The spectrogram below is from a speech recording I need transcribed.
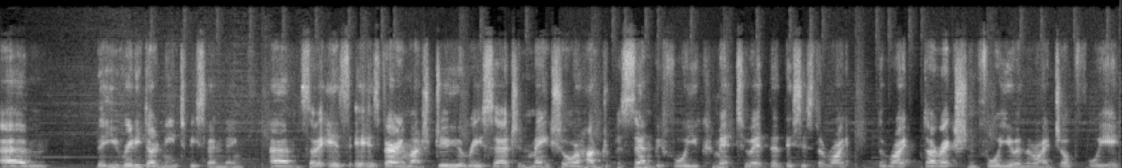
um, that you really don't need to be spending. Um, so it is it is very much do your research and make sure 100% before you commit to it that this is the right the right direction for you and the right job for you.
